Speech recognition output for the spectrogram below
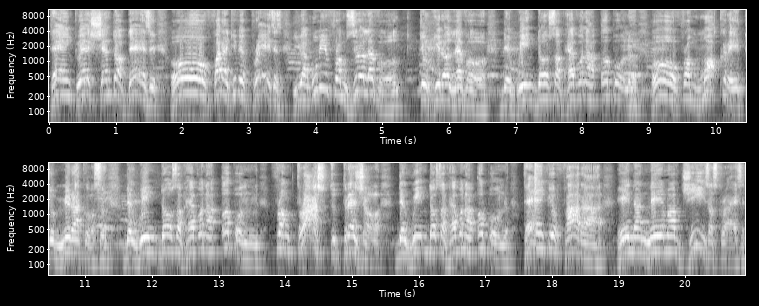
Thank you, ancient of days. Oh, Father, give you praises. You are moving from zero level to hero level. The windows of heaven are open. Oh, from mockery to miracles. The windows of heaven are open. From trash to treasure. The windows of heaven are open. Thank you, Father. In the name of Jesus Christ,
